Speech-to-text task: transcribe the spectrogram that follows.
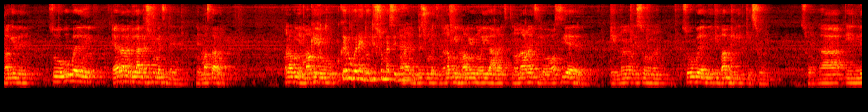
magi be so ugbe ni era me do ya instrument ne ni master ona bu yema ko yo o keru gbe ni do instrument ne ona do instrument ne ona bu yema ko yo no ya rent no na rent yo o si e e no isu so wɛni uh, eh? i b'a mɛn i eh, kesu eh, uh-huh. so nka i le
